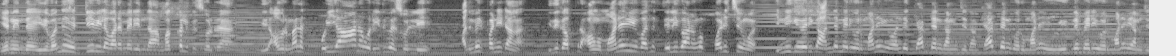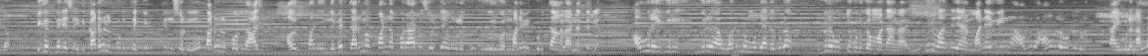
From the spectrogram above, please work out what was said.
என் இந்த இது வந்து டிவியில வர மாதிரி இருந்தா மக்களுக்கு சொல்றேன். இது அவர் மேல பொய்யான ஒரு இதுவை சொல்லி அது மாதிரி பண்ணிட்டாங்க. இதுக்கப்புறம் அவங்க மனைவி வந்து தெளிவானவங்க படிச்சவங்க. இன்னைக்கு வரைக்கும் அந்த மாதிரி ஒரு மனைவி வந்து கேப்டனுக்கு அமைஞ்சதும் கேப்டனுக்கு ஒரு மனைவி இந்த மாதிரி ஒரு மனைவி அமைஞ்சதும் மிகப்பெரிய இது கடவுள் கொடுத்த கிஃப்ட்னு சொல்றது கடவுள் கொடுத்த ஆசை. அவர் பண்ணி இந்த மாதிரி தர்மம் பண்ண போறாருன்னு சொல்லிட்டு உங்களுக்கு இவருக்கு ஒரு மனைவி கொடுத்தாங்களான்னு தெரியல. அவரை இவரு இவரு உடம்பு முடியாத கூட இவரை விட்டு கொடுக்க மாட்டாங்க. இவரு வந்து என் மனைவின்னு அவரு அவங்கள விட்டு கொடு. நான் இவ்வளவு நல்ல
